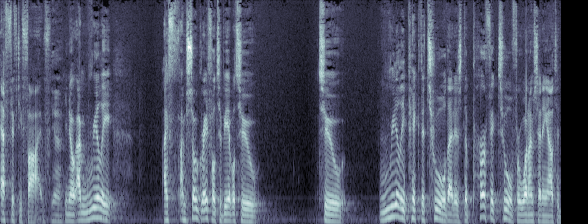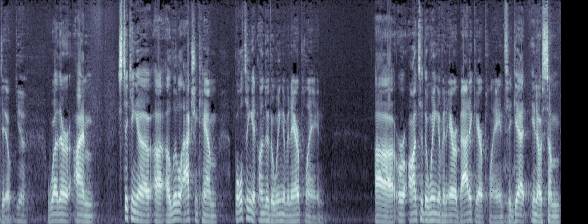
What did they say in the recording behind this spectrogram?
F55. Yeah. You know, I'm really, I am so grateful to be able to to really pick the tool that is the perfect tool for what I'm setting out to do Yeah. whether I'm sticking a, a, a little action cam, bolting it under the wing of an airplane, uh, or onto the wing of an aerobatic airplane to get you know some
